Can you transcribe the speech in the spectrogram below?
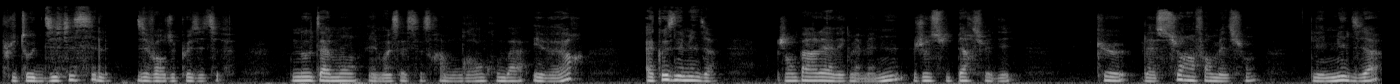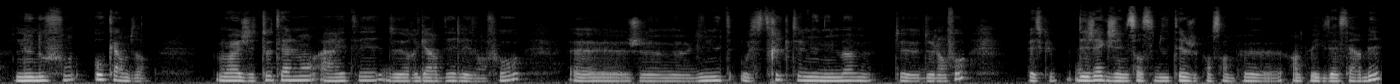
plutôt difficile d'y voir du positif. Notamment, et moi ça ce sera mon grand combat ever, à cause des médias. J'en parlais avec ma mamie, je suis persuadée que la surinformation, les médias ne nous font aucun bien. Moi j'ai totalement arrêté de regarder les infos, euh, je me limite au strict minimum de, de l'info, parce que déjà que j'ai une sensibilité, je pense, un peu, euh, un peu exacerbée.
